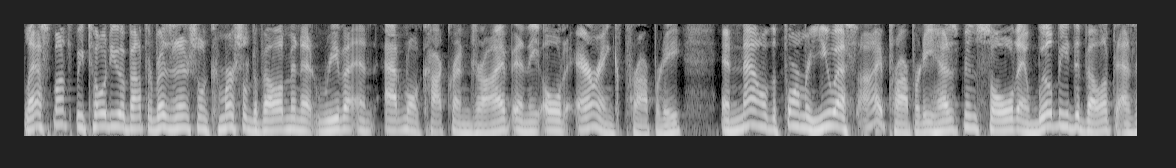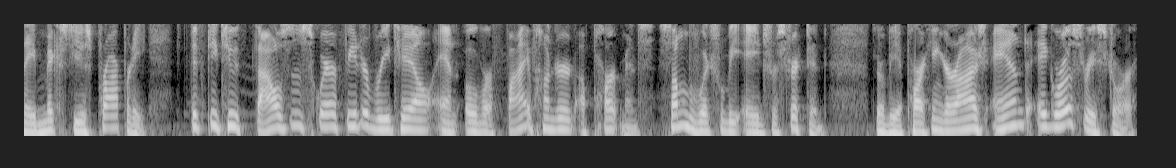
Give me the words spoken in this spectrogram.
Last month, we told you about the residential and commercial development at Riva and Admiral Cochrane Drive and the old Airink property. And now the former USI property has been sold and will be developed as a mixed use property. 52,000 square feet of retail and over 500 apartments, some of which will be age restricted. There will be a parking garage and a grocery store.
